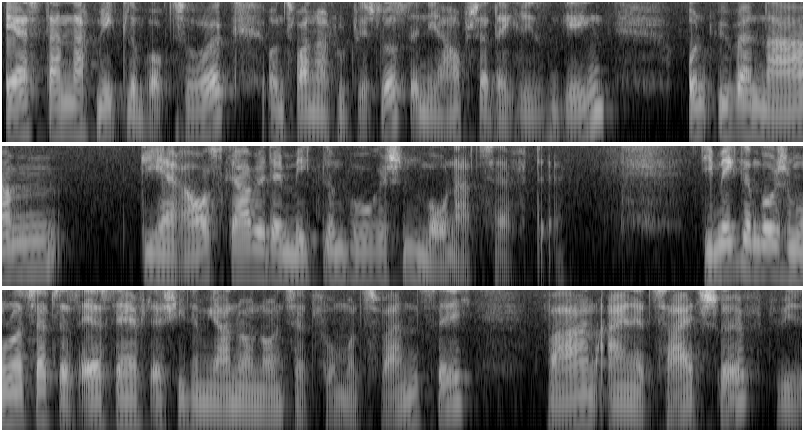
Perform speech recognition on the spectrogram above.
erst dann nach Mecklenburg zurück, und zwar nach Ludwigslust in die Hauptstadt der Krisengegend und übernahm die Herausgabe der Mecklenburgischen Monatshefte. Die Mecklenburgischen Monatshefte, das erste Heft erschien im Januar 1925, waren eine Zeitschrift, wie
